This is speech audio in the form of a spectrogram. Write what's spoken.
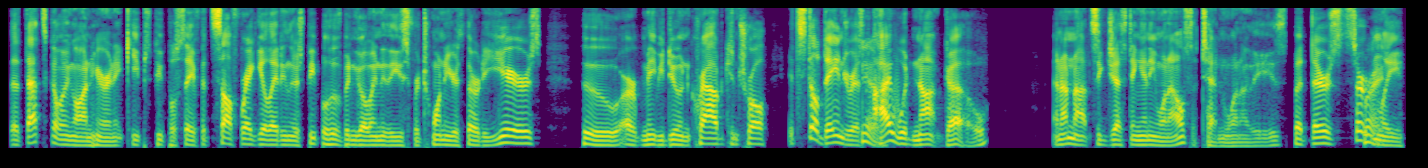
that that's going on here and it keeps people safe. It's self-regulating. There's people who've been going to these for 20 or 30 years who are maybe doing crowd control. It's still dangerous. Yeah. I would not go and I'm not suggesting anyone else attend one of these, but there's certainly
